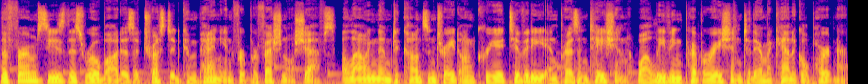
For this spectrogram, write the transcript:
The firm sees this robot as a trusted companion for professional chefs, allowing them to concentrate on creativity and presentation while leaving preparation to their mechanical partner.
